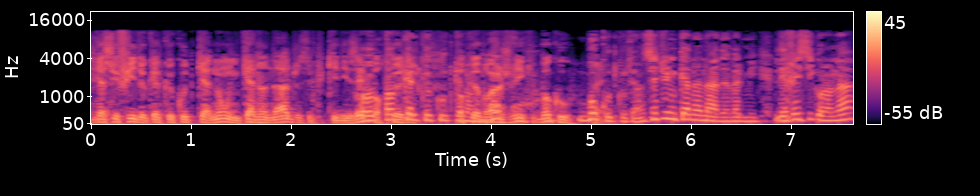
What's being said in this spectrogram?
Il a suffi de quelques coups de canon, une canonnade, je ne sais plus qui disait, oh, pour, que, quelques coups de pour que Brunswick, beaucoup. Beaucoup, de coups de canon. C'est une canonnade, à Valmy. Les récits qu'on en a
